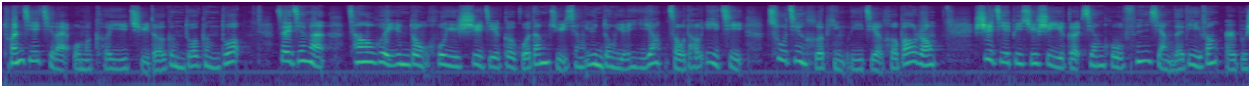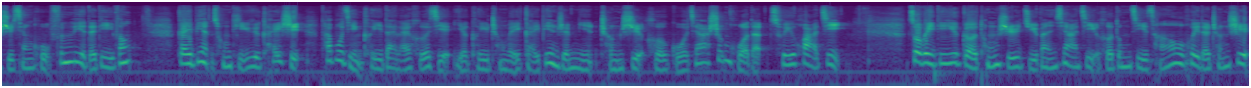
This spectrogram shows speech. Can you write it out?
团结起来，我们可以取得更多更多。在今晚，残奥会运动呼吁世界各国当局像运动员一样走到一起，促进和平、理解和包容。世界必须是一个相互分享的地方，而不是相互分裂的地方。改变从体育开始，它不仅可以带来和谐，也可以成为改变人民、城市和。国家生活的催化剂。作为第一个同时举办夏季和冬季残奥会的城市，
